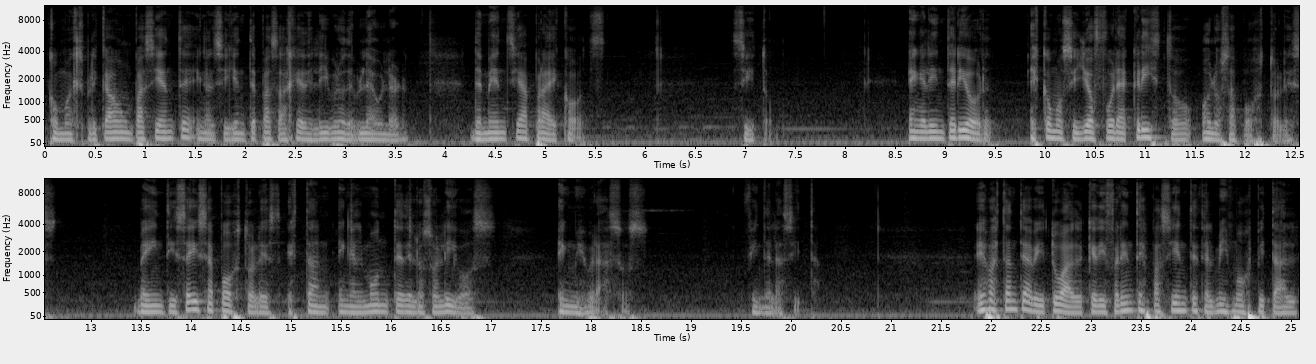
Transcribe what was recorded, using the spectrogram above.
como explicaba un paciente en el siguiente pasaje del libro de Bleuler, Demencia Praecox. Cito. En el interior es como si yo fuera Cristo o los apóstoles. Veintiséis apóstoles están en el monte de los olivos, en mis brazos. Fin de la cita. Es bastante habitual que diferentes pacientes del mismo hospital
